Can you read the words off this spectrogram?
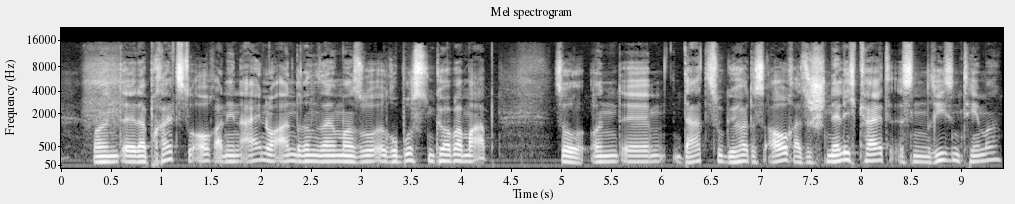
und äh, da prallst du auch an den einen oder anderen, sagen wir mal so, robusten Körper mal ab. So, und ähm, dazu gehört es auch, also Schnelligkeit ist ein Riesenthema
